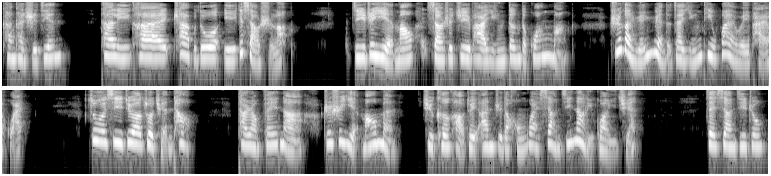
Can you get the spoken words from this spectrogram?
看看时间，他离开差不多一个小时了。几只野猫像是惧怕营灯的光芒，只敢远远的在营地外围徘徊。做戏就要做全套，他让菲娜指使野猫们去科考队安置的红外相机那里逛一圈。在相机中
